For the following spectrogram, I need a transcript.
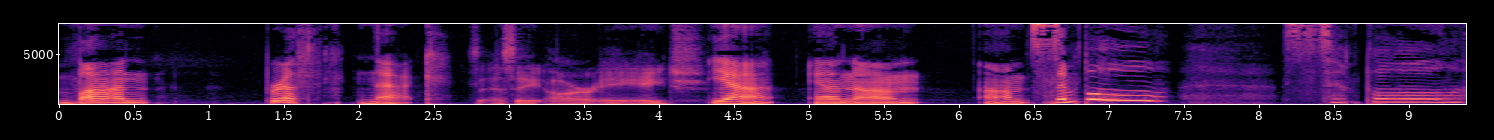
Bon Breathnach. S A R A H. Yeah, and um, um, simple, simple.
